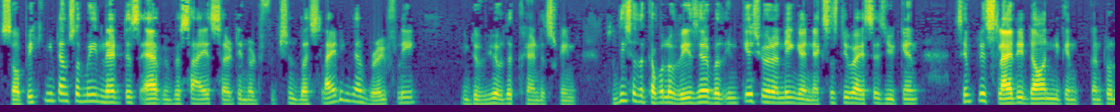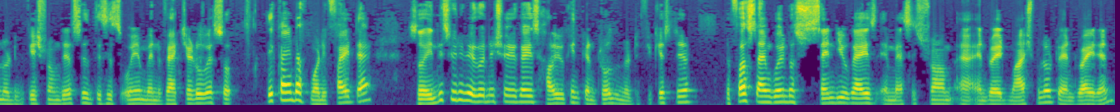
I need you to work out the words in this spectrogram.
So peeking in terms of me let this app emphasize certain notifications by sliding them briefly into view of the current screen so these are the couple of ways here, but in case you are running a Nexus devices, you can simply slide it down. You can control notification from there. So this is OEM manufactured OS. So they kind of modified that. So in this video, we're going to show you guys how you can control the notification there. The first, I'm going to send you guys a message from uh, Android Marshmallow to Android N.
